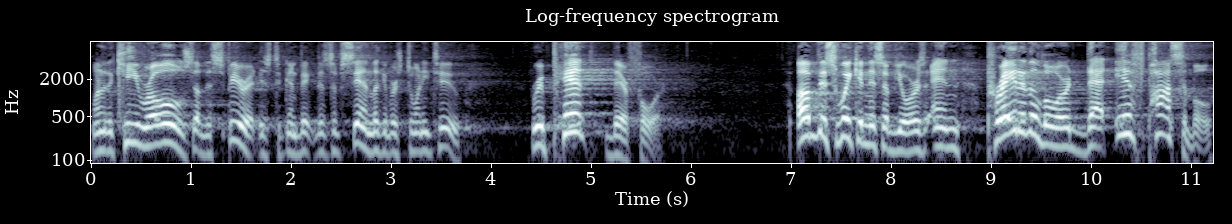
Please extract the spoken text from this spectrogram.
One of the key roles of the Spirit is to convict us of sin. Look at verse 22. Repent, therefore, of this wickedness of yours and pray to the Lord that, if possible,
